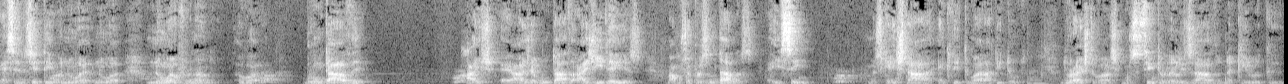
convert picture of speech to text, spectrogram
essa iniciativa, não é, não é, não é o Fernando. Agora, vontade, haja, é, haja vontade, haja ideias, vamos apresentá-las, aí sim. Mas quem está é que tem que tomar a atitude. Do resto, eu acho que me sinto realizado naquilo que,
